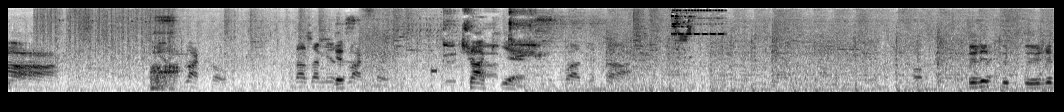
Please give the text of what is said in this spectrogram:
Ah, A, jest Black Hole. Zdarzam jest, Jest. Black Hole. Tak jest. Dokładnie tak. O, Tyry, ty, tyry,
